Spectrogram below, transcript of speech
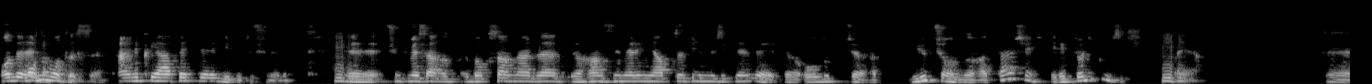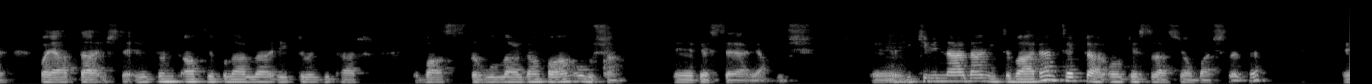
O dönemin Moda. modası. Aynı kıyafetleri gibi düşünelim. E, çünkü mesela 90'larda Hans Zimmer'in yaptığı film müziklerinde e, oldukça büyük çoğunluğu hatta şey elektronik müzik bayağı. E, bayağı hatta işte elektronik altyapılarla elektro gitar, bas, davullardan falan oluşan e, besteler yapmış. E, 2000'lerden itibaren tekrar orkestrasyon başladı. E,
